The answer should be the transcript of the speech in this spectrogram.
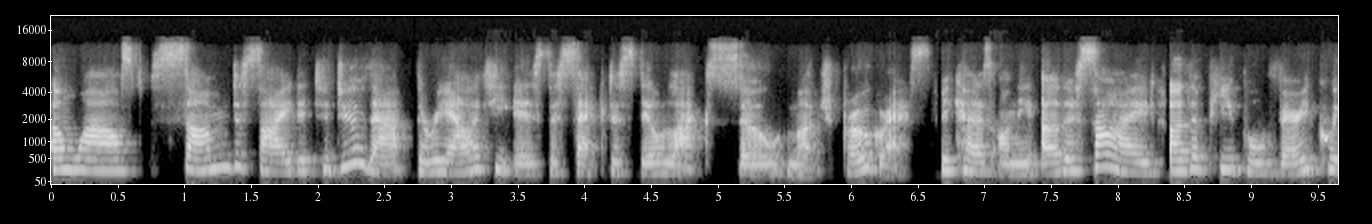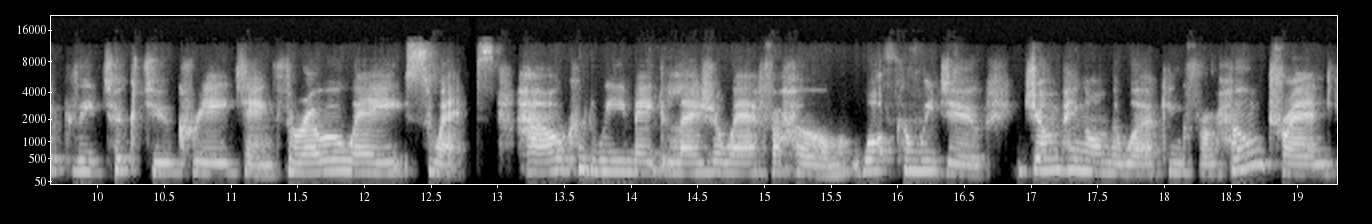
And whilst some decided to do that, the reality is the sector still lacks so much progress because on the other side, other people very quickly took to creating throwaway sweats. How could we make leisure wear for home? What can we do? Jumping on the working from home trend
